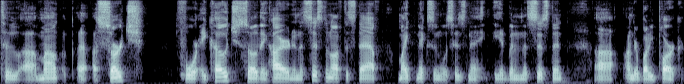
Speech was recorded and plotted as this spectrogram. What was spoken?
to uh, mount a, a search for a coach, so they hired an assistant off the staff. Mike Nixon was his name. He had been an assistant uh, under Buddy Parker.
